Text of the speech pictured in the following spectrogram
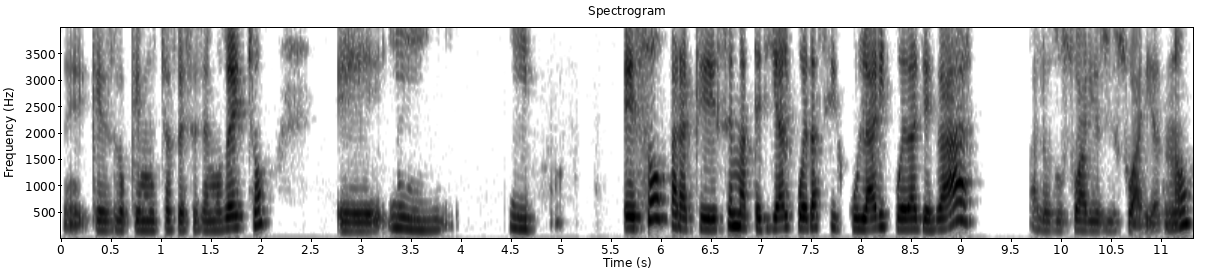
eh, que es lo que muchas veces hemos hecho, eh, y, y eso para que ese material pueda circular y pueda llegar a los usuarios y usuarias, ¿no?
